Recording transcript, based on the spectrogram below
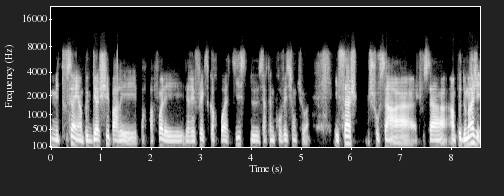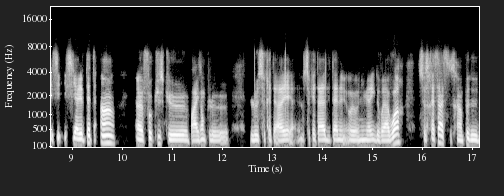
mais tout ça est un peu gâché par les, par parfois les, les, réflexes corporatistes de certaines professions, tu vois. Et ça, je, trouve ça, je trouve ça un peu dommage. Et s'il y avait peut-être un, focus que, par exemple, le, secrétariat, le secrétariat d'État au numérique devrait avoir, ce serait ça, ce serait un peu de,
